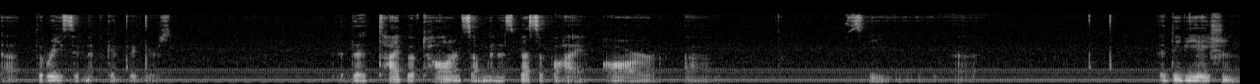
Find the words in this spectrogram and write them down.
uh, three significant figures. The type of tolerance I'm going to specify are, um, see, uh, a deviation.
